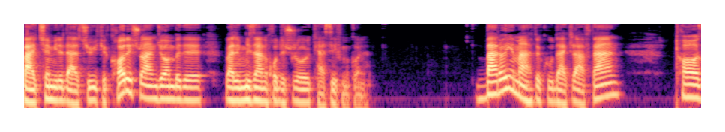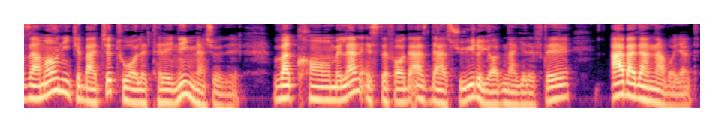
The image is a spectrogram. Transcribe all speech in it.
بچه میره دستشویی که کارش رو انجام بده ولی میزن خودش رو کثیف می‌کنه. برای مهد کودک رفتن تا زمانی که بچه توالت ترینینگ نشده و کاملا استفاده از دستشویی رو یاد نگرفته ابدا نباید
